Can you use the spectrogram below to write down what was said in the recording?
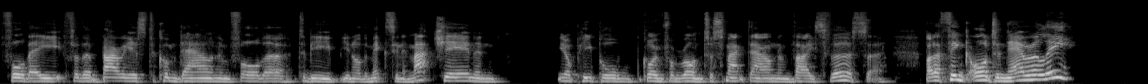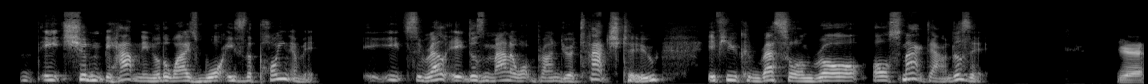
for the for the barriers to come down and for the to be you know the mixing and matching and you know people going from Raw to SmackDown and vice versa. But I think ordinarily it shouldn't be happening. Otherwise, what is the point of it? It's irrelevant. It doesn't matter what brand you're attached to if you can wrestle on Raw or SmackDown, does it? Yeah,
